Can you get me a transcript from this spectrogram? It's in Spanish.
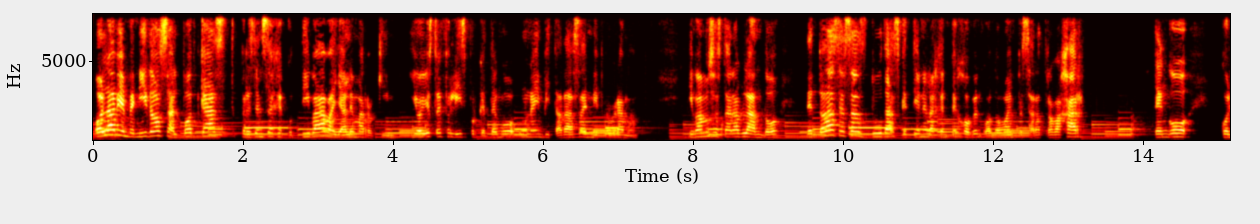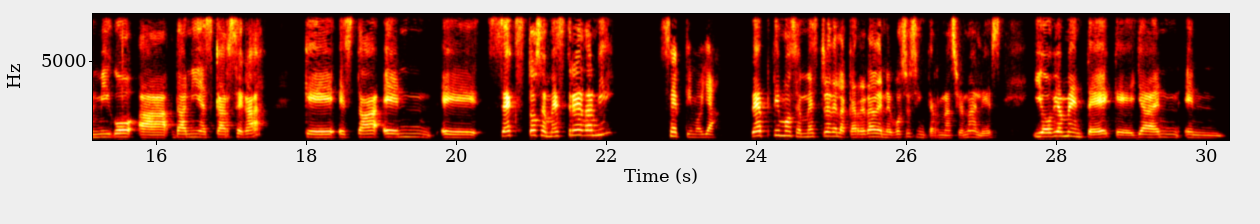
Hola, bienvenidos al podcast Presencia Ejecutiva Bayale Marroquín. Y hoy estoy feliz porque tengo una invitadaza en mi programa. Y vamos a estar hablando de todas esas dudas que tiene la gente joven cuando va a empezar a trabajar. Tengo conmigo a Dani Escárcega, que está en eh, sexto semestre, Dani. Séptimo ya. Séptimo semestre de la carrera de negocios internacionales. Y obviamente que ya en,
